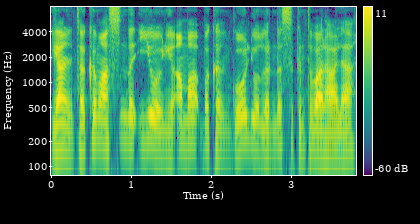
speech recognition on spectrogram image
yani takım aslında iyi oynuyor ama bakın gol yollarında sıkıntı var hala.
